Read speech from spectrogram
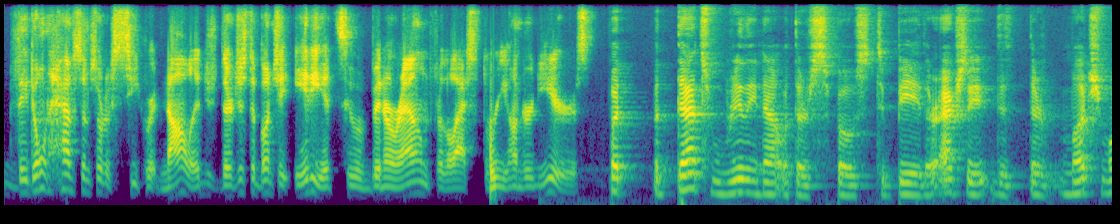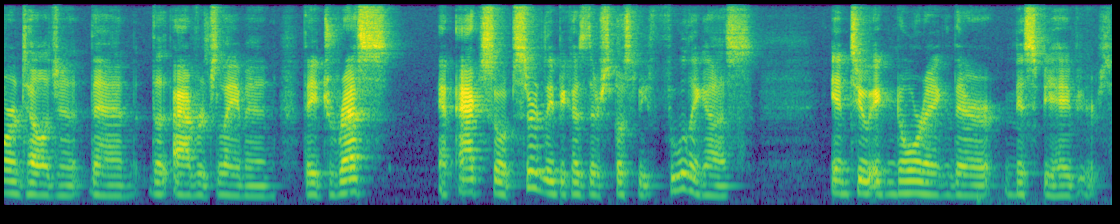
they don't have some sort of secret knowledge. They're just a bunch of idiots who have been around for the last 300 years. But but that's really not what they're supposed to be. They're actually they're much more intelligent than the average layman. They dress and act so absurdly because they're supposed to be fooling us into ignoring their misbehaviors.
